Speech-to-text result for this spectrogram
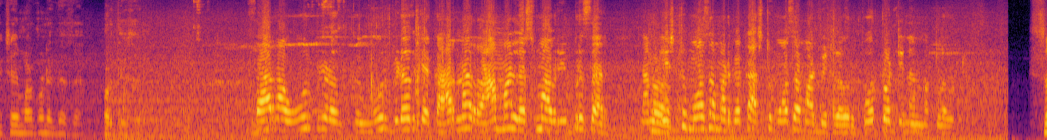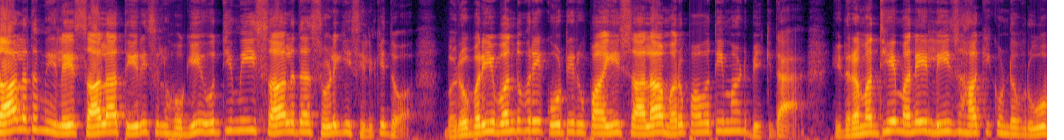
ಎಕ್ಸ್ಚೇಂಜ್ ಮಾಡ್ಕೊಂಡಿದ್ದೆ ಸರ್. ಬರ್ತೀವಿ ಸರ್. ಸರ್ ನಾವು ಊರು ಬಿಡೋದಕ್ಕೆ ಊರು ಬಿಡೋದಕ್ಕೆ ಕಾರಣ ರಾಮ ಲಕ್ಷ್ಮ ಅವರಿಬ್ರು ಸರ್. ನಮ್ಗೆ ಎಷ್ಟು ಮೋಸ ಮಾಡ್ಬೇಕು ಅಷ್ಟು ಮೋಸ ಮಾಡಿಬಿಟ್ರು ಅವರು. ಫೋರ್ ಟ್ವೆಂಟಿ ನನ್ನ ಮಕ್ಕಳವರು ಸಾಲದ ಮೇಲೆ ಸಾಲ ತೀರಿಸಲು ಹೋಗಿ ಉದ್ಯಮಿ ಸಾಲದ ಸುಳಿಗೆ ಸಿಲುಕಿದ್ದು. ಬರೋಬ್ಬರಿ ಒಂದೂವರೆ ಕೋಟಿ ರೂಪಾಯಿ ಸಾಲ ಮರುಪಾವತಿ ಮಾಡಬೇಕಿದೆ. ಇದರ ಮಧ್ಯೆ ಮನೆ ಲೀಸ್ ಹಾಕಿಕೊಂಡವರು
